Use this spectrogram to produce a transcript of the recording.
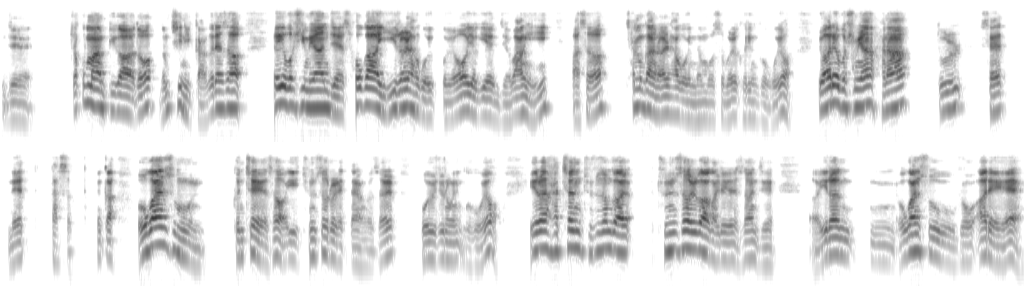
이제 조금만 비가 와도 넘치니까. 그래서 여기 보시면 이제 소가 일을 하고 있고요. 여기에 이제 왕이 와서 참관을 하고 있는 모습을 그린 거고요. 요 아래 보시면 하나, 둘, 셋, 넷, 다섯. 그러니까 오간수문 근처에서 이 준설을 했다는 것을 보여주는 거고요. 이런 하천 준설과, 준설과 관련해서 이제 어, 이런 음, 오관수교 아래에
